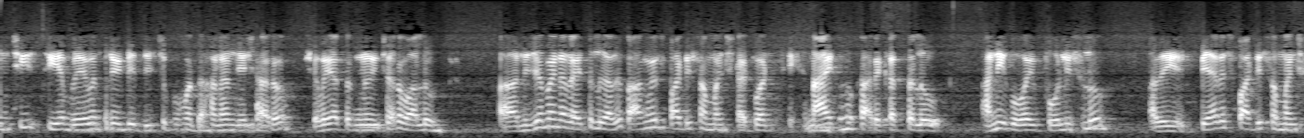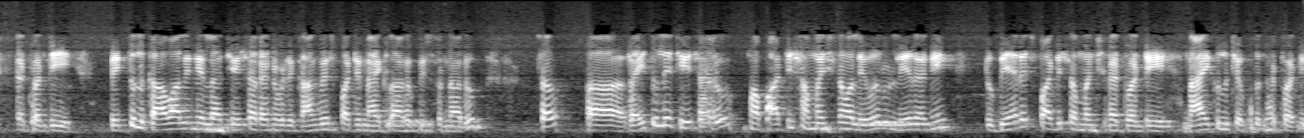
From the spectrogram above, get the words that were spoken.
నుంచి సీఎం రేవంత్ రెడ్డి దిష్టిబొమ్మ దహనం చేశారో శివయాత్ర నిర్వహించారో వాళ్ళు నిజమైన రైతులు కాదు కాంగ్రెస్ పార్టీకి సంబంధించినటువంటి నాయకులు కార్యకర్తలు అని ఒకవైపు పోలీసులు అది టిఆర్ఎస్ పార్టీకి సంబంధించినటువంటి వ్యక్తులు కావాలని ఇలా చేశారనేటువంటి కాంగ్రెస్ పార్టీ నాయకులు ఆరోపిస్తున్నారు. సో రైతులే చేశారు. మా పార్టీకి సంబంధించిన వాళ్ళు ఎవరు లేరని ఇటు బీఆర్ఎస్ పార్టీకి సంబంధించినటువంటి నాయకులు చెబుతున్నటువంటి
